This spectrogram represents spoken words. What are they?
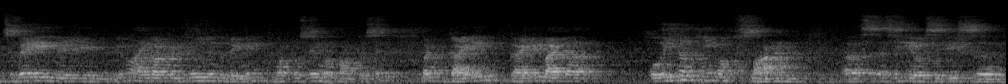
It's a very, very, you know, I got confused in the beginning what to say, what not to say, but guiding, guided by the original theme of smart and uh, secure cities uh,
